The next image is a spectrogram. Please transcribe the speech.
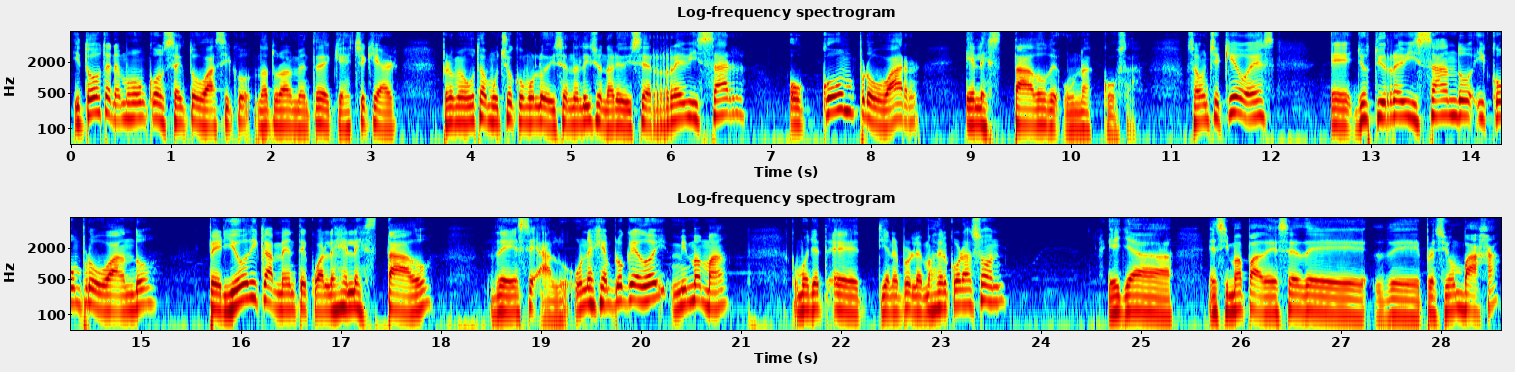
Y todos tenemos un concepto básico, naturalmente, de qué es chequear pero me gusta mucho cómo lo dice en el diccionario, dice revisar o comprobar el estado de una cosa. O sea, un chequeo es, eh, yo estoy revisando y comprobando periódicamente cuál es el estado de ese algo. Un ejemplo que doy, mi mamá, como ella eh, tiene problemas del corazón, ella encima padece de, de presión baja,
